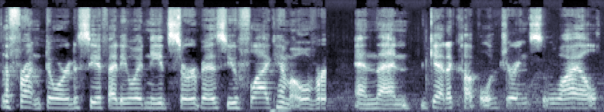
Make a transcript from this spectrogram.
the front door to see if anyone needs service. You flag him over and then get a couple of drinks while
